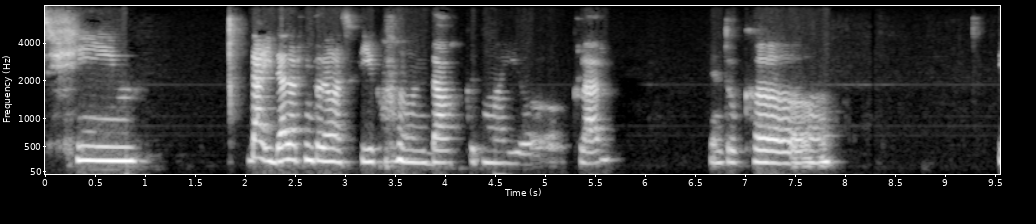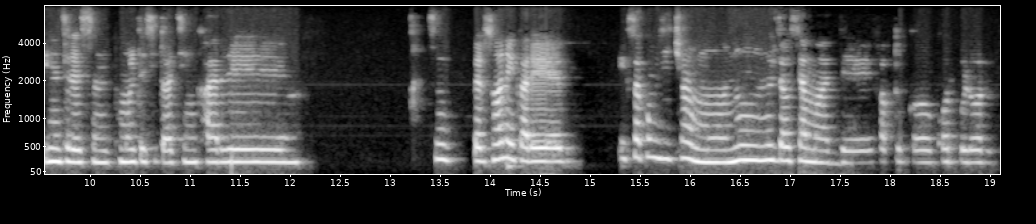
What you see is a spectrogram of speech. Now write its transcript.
Și da, ideal ar fi întotdeauna să fie cu un da cât mai uh, clar, pentru că, bineînțeles, sunt multe situații în care sunt persoane care, exact cum ziceam, nu, nu-și dau seama de faptul că corpul lor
